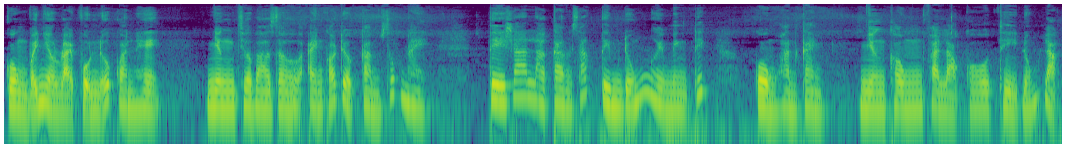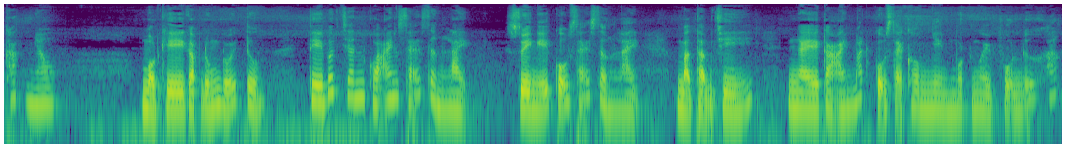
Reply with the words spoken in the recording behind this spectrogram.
cùng với nhiều loại phụ nữ quan hệ, nhưng chưa bao giờ anh có được cảm xúc này. Thì ra là cảm giác tìm đúng người mình thích, cùng hoàn cảnh, nhưng không phải là cô thì đúng là khác nhau. Một khi gặp đúng đối tượng, thì bước chân của anh sẽ dừng lại, suy nghĩ cũng sẽ dừng lại, mà thậm chí ngay cả ánh mắt cũng sẽ không nhìn một người phụ nữ khác.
